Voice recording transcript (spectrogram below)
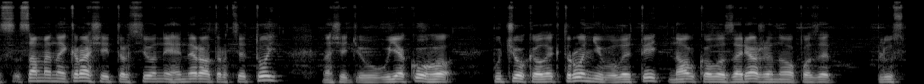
Саме найкращий торсіонний генератор це той, значить, у, якого пучок електронів летить навколо зарядженого пози- плюс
